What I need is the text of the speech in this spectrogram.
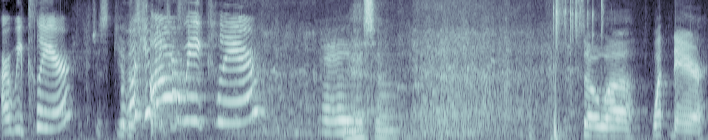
Are we clear? Just give What us. can Are we clear? Yes. Uh... So, uh, what dare?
